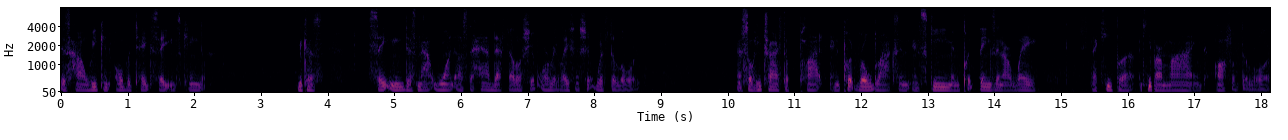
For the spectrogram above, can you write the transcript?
is how we can overtake Satan's kingdom. Because Satan does not want us to have that fellowship or relationship with the Lord. And so he tries to plot and put roadblocks and, and scheme and put things in our way that keep, a, keep our mind off of the Lord.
